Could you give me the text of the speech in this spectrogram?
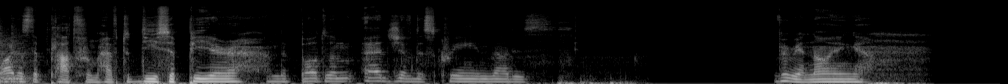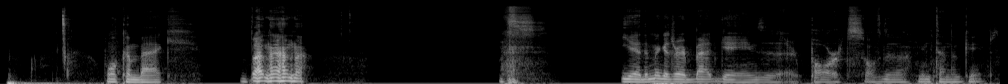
why does the platform have to disappear on the bottom edge of the screen? That is... Very annoying. Welcome back. Banana. yeah, the Mega Drive bad games are parts of the Nintendo games.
